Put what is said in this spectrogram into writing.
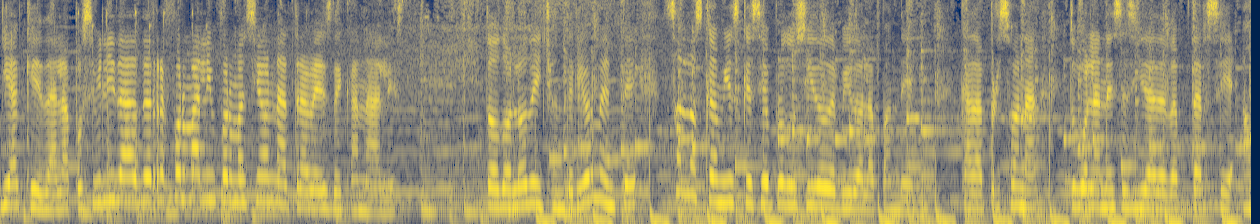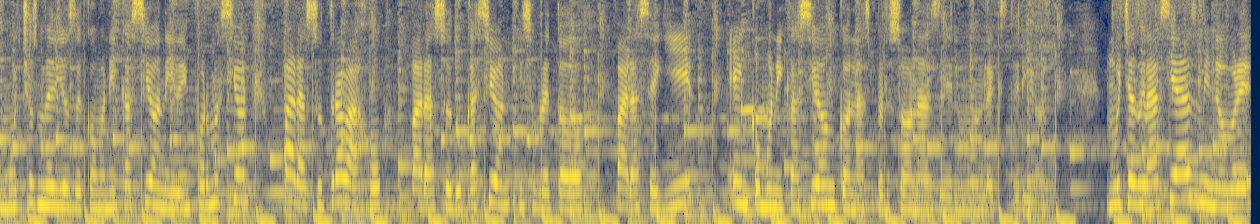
ya que da la posibilidad de reformar la información a través de canales. Todo lo dicho anteriormente son los cambios que se han producido debido a la pandemia. Cada persona tuvo la necesidad de adaptarse a muchos medios de comunicación y de información para su trabajo, para su educación y sobre todo para seguir en comunicación con las personas del mundo exterior. Muchas gracias, mi nombre,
